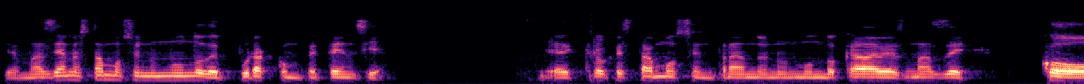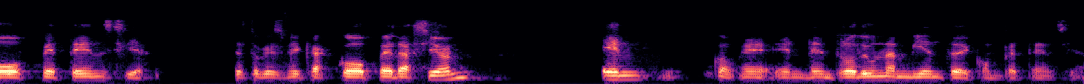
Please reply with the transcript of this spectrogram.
y además ya no estamos en un mundo de pura competencia. Eh, creo que estamos entrando en un mundo cada vez más de competencia. ¿Esto qué significa? Cooperación, en, en, dentro de un ambiente de competencia.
